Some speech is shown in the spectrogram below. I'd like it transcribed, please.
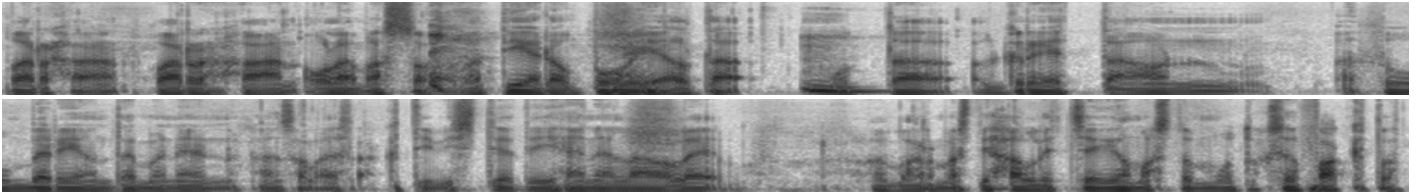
parhaan, parhaan olemassa olevan tiedon pohjalta, mm. mutta Greta on, Thunberg on tämmöinen kansalaisaktivisti, että ei hänellä ole, varmasti hallitsee ilmastonmuutoksen faktat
